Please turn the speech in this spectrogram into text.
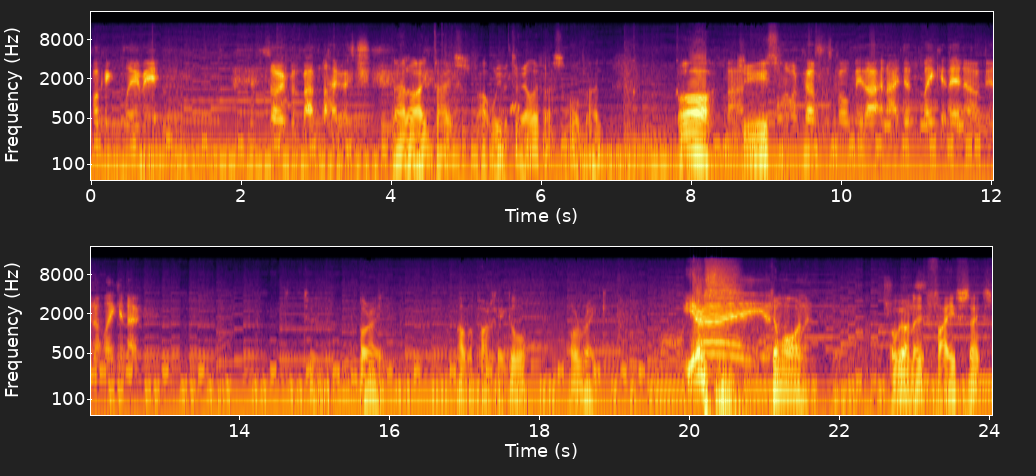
fucking play me. Sorry for the bad language. Nah, no, I think just a wee bit too early for this old man. Oh, jeez. Only one person's called me that and I didn't like it then, I do not like it now. Alright. Up the park I go. Or rink. Yes! yay! Come on. Are we on at 5 6?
